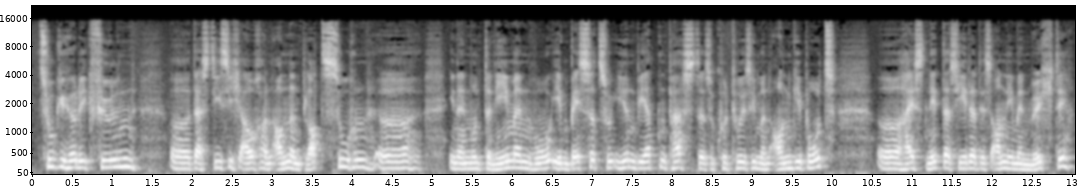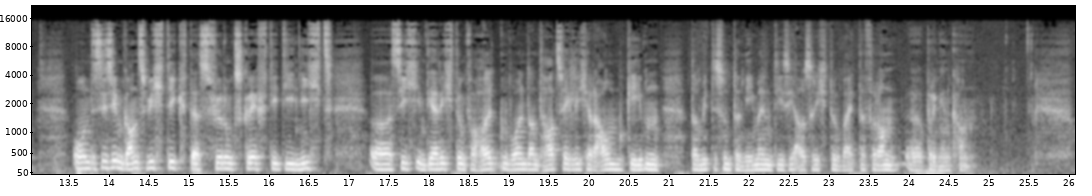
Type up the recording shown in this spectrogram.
zugehörig fühlen, äh, dass die sich auch an anderen Platz suchen äh, in einem Unternehmen, wo eben besser zu ihren Werten passt. Also Kultur ist immer ein Angebot. Äh, äh, heißt nicht, dass jeder das annehmen möchte. Und es ist eben ganz wichtig, dass Führungskräfte, die nicht äh, sich in der Richtung verhalten wollen, dann tatsächlich Raum geben, damit das Unternehmen diese Ausrichtung weiter voranbringen kann.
